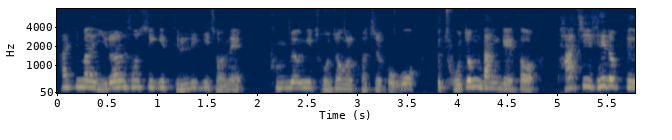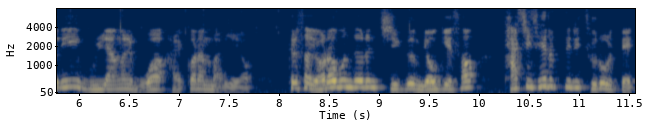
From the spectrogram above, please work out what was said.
하지만 이런 소식이 들리기 전에 분명히 조정을 거칠 거고 그 조정 단계에서 다시 세력들이 물량을 모아 갈 거란 말이에요. 그래서 여러분들은 지금 여기서 다시 세력들이 들어올 때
